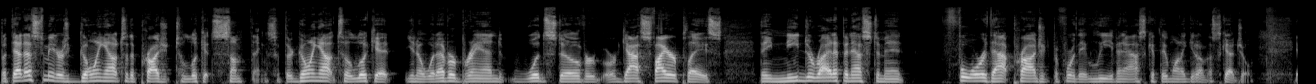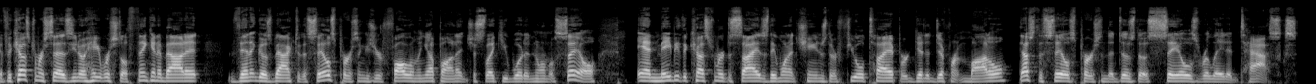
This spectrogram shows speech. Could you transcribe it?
but that estimator is going out to the project to look at something. So if they're going out to look at, you know, whatever brand wood stove or, or gas fireplace, they need to write up an estimate for that project before they leave and ask if they want to get on the schedule. If the customer says, you know, hey, we're still thinking about it, then it goes back to the salesperson because you're following up on it just like you would a normal sale. And maybe the customer decides they want to change their fuel type or get a different model. That's the salesperson that does those sales related tasks.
